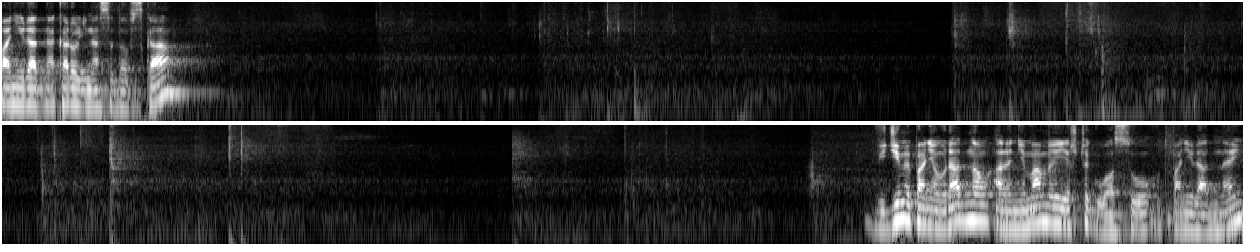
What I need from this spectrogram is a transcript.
Pani radna Karolina Sadowska. Widzimy panią radną, ale nie mamy jeszcze głosu od pani radnej.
